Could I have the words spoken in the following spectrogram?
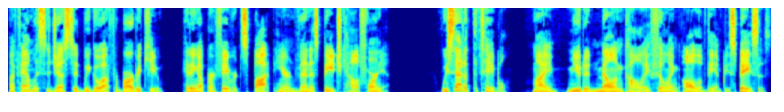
my family suggested we go out for barbecue, hitting up our favorite spot here in Venice Beach, California. We sat at the table, my muted melancholy filling all of the empty spaces.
